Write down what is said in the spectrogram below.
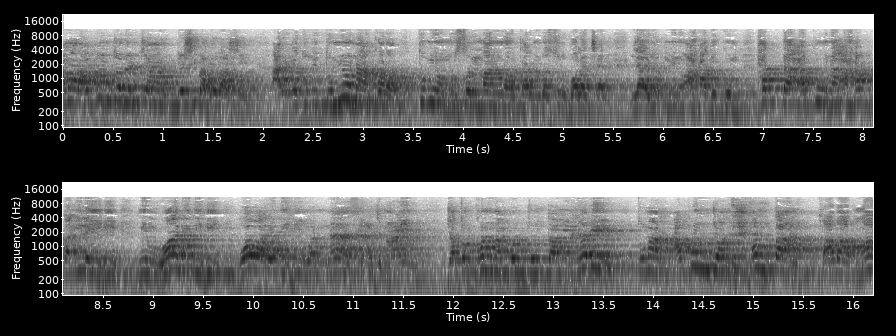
আমার আপনজনের চেয়ে আমার বেশি ভালোবাসি। আর এটা যদি তুমিও না করো, তুমিও মুসলমান নও। কারণ রসুল বলেছেন আহাদুকুম হাত্তা আহাব্বা ইলাইহি মিন ওয়ালিদিহি ওয়া ওয়ালিদিহি ওয়ান্না আজমাইন। যতক্ষণ না পর্যন্ত আমি নবী তোমার আপনজন সন্তান, বাবা, মা,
